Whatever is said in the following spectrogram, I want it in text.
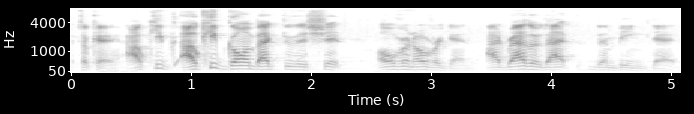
It's okay. I'll keep I'll keep going back through this shit over and over again. I'd rather that than being dead.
